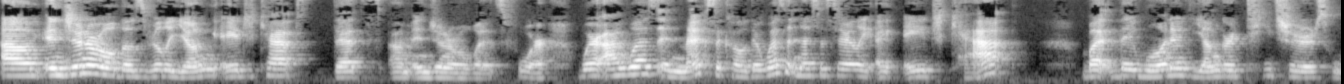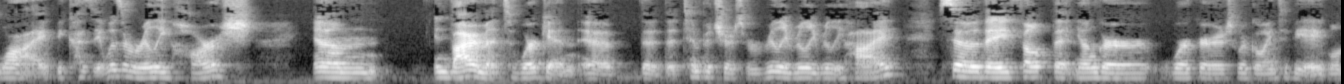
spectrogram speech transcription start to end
um, in general, those really young age caps, that's um, in general what it's for. Where I was in Mexico, there wasn't necessarily an age cap but they wanted younger teachers. Why? Because it was a really harsh um, environment to work in. Uh, the, the temperatures were really, really, really high. So they felt that younger workers were going to be able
